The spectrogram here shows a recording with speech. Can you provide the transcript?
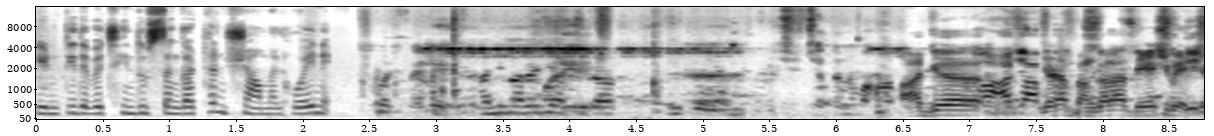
ਗਿਣਤੀ ਦੇ ਵਿੱਚ ਹਿੰਦੂ ਸੰਗਠਨ ਸ਼ਾਮਲ ਹੋਏ ਨੇ। ਅੱਜ ਜਿਹੜਾ ਬੰਗਲਾਦੇਸ਼ ਵਿੱਚ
